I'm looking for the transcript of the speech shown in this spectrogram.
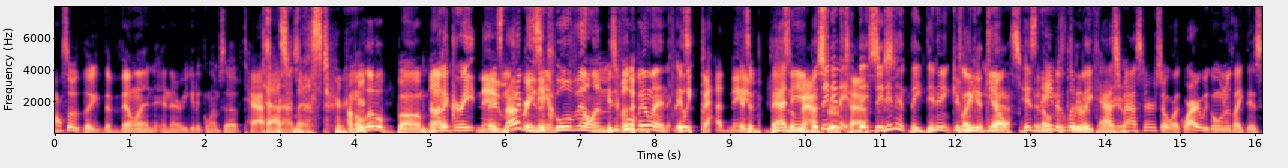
Also, the the villain in there, you get a glimpse of Taskmaster. Taskmaster. I'm a little bummed. not a great name. It's not a great He's name. He's a cool villain. He's a but cool villain. Really It's- bad name. It's a bad He's a name, but they didn't. They, they didn't. They didn't Give like me a you know his and I'll name is literally it for you. Taskmaster. So like, why are we going with like this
